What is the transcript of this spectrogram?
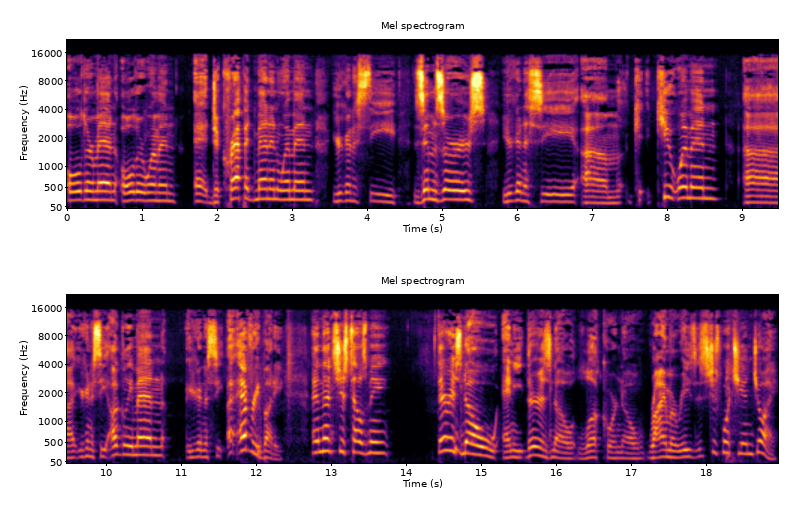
older men, older women, uh, decrepit men and women. You're gonna see zimzers. You're gonna see um, c- cute women. Uh, you're gonna see ugly men. You're gonna see uh, everybody, and that just tells me there is no any there is no look or no rhyme or reason. It's just what you enjoy.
